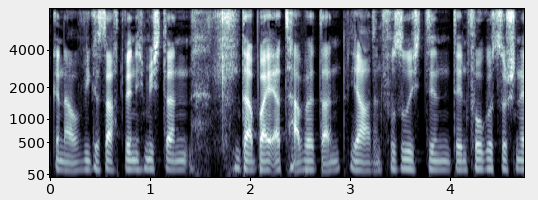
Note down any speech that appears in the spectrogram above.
genau, wie gesagt, wenn ich mich dann dabei ertappe, dann ja, dann versuche ich den, den Fokus so schnell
